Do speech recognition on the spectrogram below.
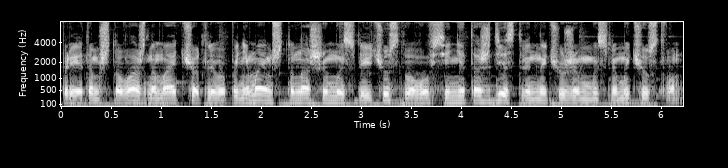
При этом, что важно, мы отчетливо понимаем, что наши мысли и чувства вовсе не тождественны чужим мыслям и чувствам.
